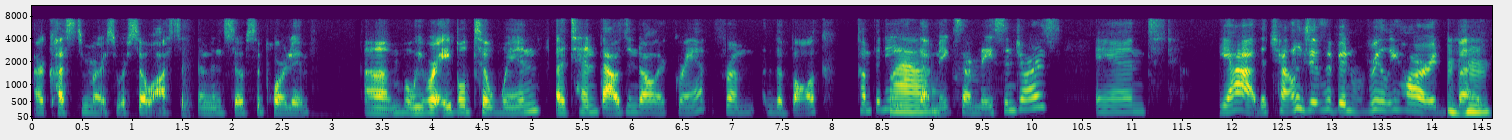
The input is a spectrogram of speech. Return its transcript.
Our customers were so awesome and so supportive. Um, we were able to win a $10,000 grant from the Ball company wow. that makes our mason jars. And yeah, the challenges have been really hard, mm-hmm. but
